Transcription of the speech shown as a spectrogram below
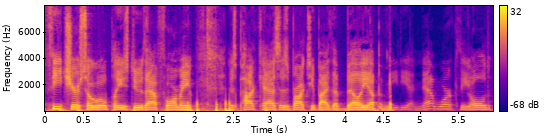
feature. So, will please do that for me. This podcast is brought to you by the Belly Up Media Network, the old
